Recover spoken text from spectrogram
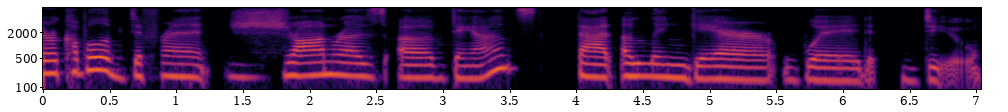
There are a couple of different genres of dance that a lengger would do.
